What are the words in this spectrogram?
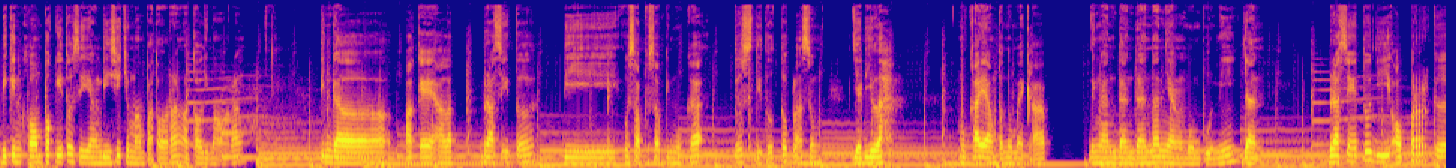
bikin kelompok gitu sih yang diisi cuma empat orang atau lima orang. Tinggal pakai alat brush itu diusap-usap di muka terus ditutup langsung jadilah muka yang penuh make up dengan dandanan yang mumpuni dan brushnya itu dioper ke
